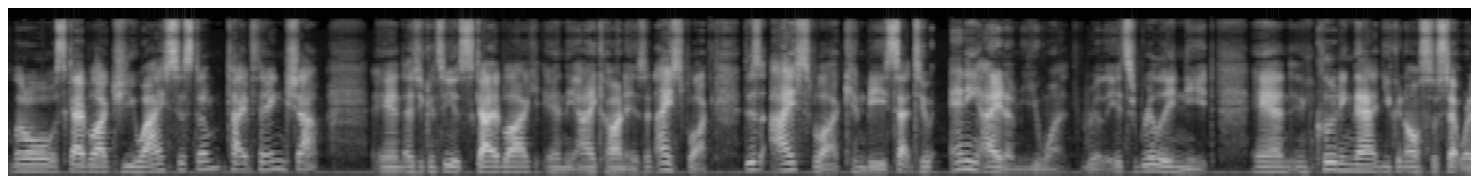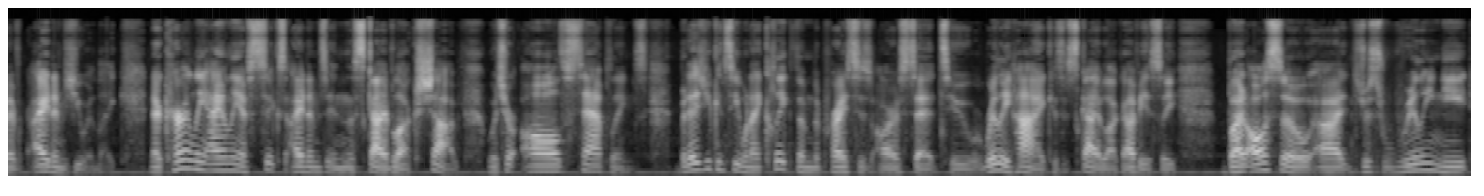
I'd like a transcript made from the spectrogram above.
little Skyblock GUI system type thing shop and as you can see it's skyblock and the icon is an ice block. This ice block can be set to any item you want really. It's really neat. And including that you can also set whatever items you would like. Now currently I only have six items in the skyblock shop which are all saplings. But as you can see when I click them the prices are set to really high because it's skyblock obviously. But also uh, just really neat.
